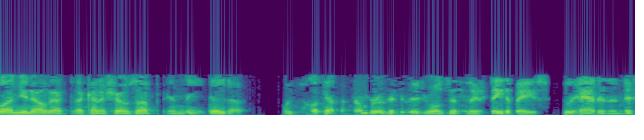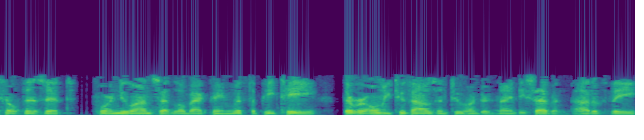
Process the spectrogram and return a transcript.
Well, and you know that that kind of shows up in the data when you look at the number of individuals in the database who had an initial visit for new onset low back pain with the PT, there were only 2,297 out of the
